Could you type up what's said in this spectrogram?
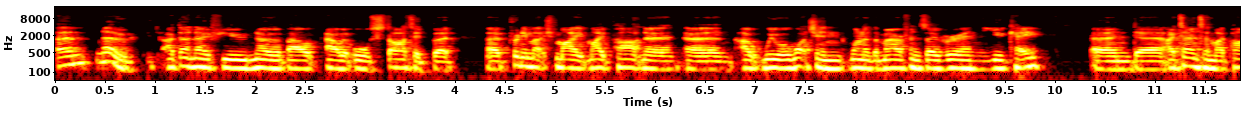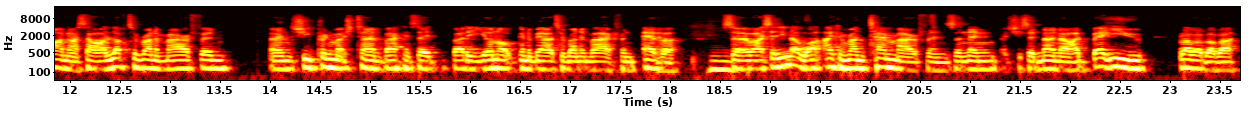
Um, no, I don't know if you know about how it all started, but uh, pretty much my my partner, uh, I, we were watching one of the marathons over in the UK, and uh, I turned to my partner. I said, "I'd love to run a marathon," and she pretty much turned back and said, "Buddy, you're not going to be able to run a marathon ever." So I said, "You know what? I can run ten marathons," and then she said, "No, no, I bet you." Blah blah blah blah.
